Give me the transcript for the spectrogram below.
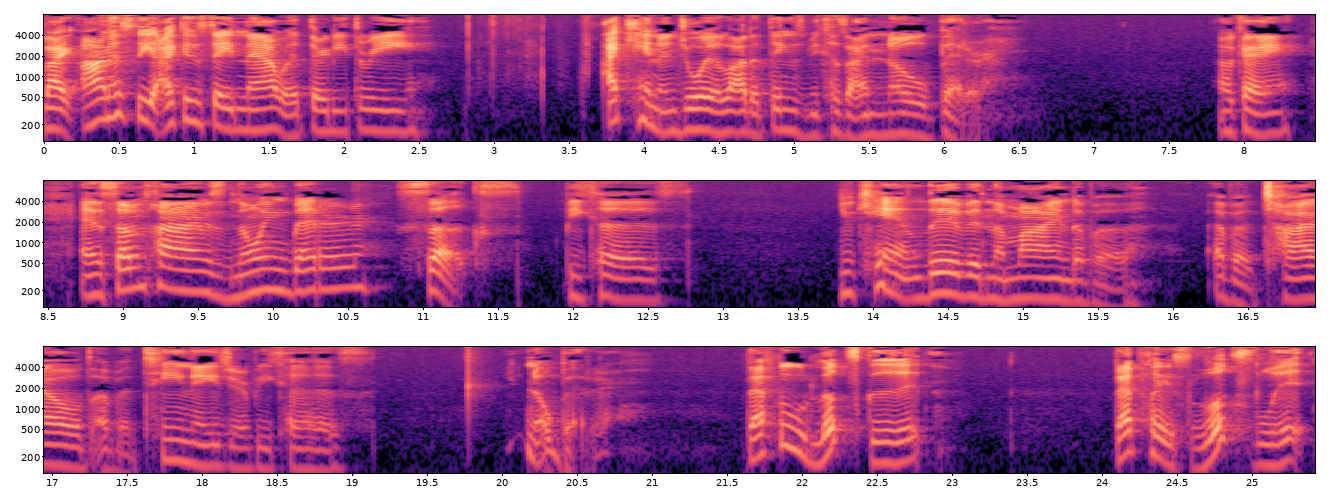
Like, honestly, I can say now at 33, I can't enjoy a lot of things because I know better. Okay? And sometimes knowing better sucks because you can't live in the mind of a of a child, of a teenager because you know better. That food looks good. That place looks lit.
